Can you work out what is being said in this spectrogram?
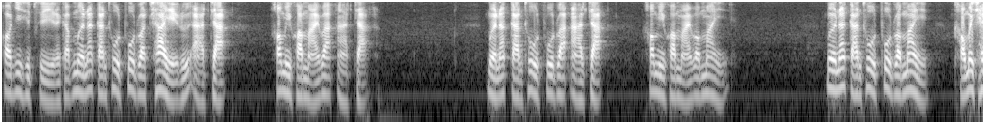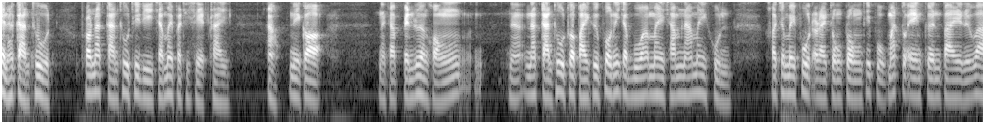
ข้อ 24 นะครับ เมื่อนักการทูตพูดว่าใช่หรืออาจจะ เขามีความหมายว่าอาจจะ เมื่อนักการทูตพูดว่าอาจจะ เขามีความหมายว่าไม่ เมื่อนักการทูตพูดว่าไม่ เขาไม่ใช่นักการทูต เพราะนักการทูตที่ดีจะไม่ปฏิเสธใครอ้าวนี่ก็นะครับเป็นเรื่องของ นะนักการทูตทั่วไปคือพวกนี้จะบัวไม่ช้ำน้ำไม่ขุนเขาจะไม่พูดอะไรตรงๆ ที่ผูกมัดตัวเองเกินไปหรือว่า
